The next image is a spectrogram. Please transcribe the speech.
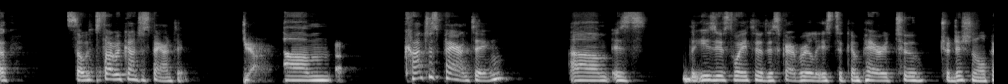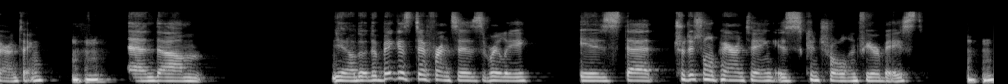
okay. So we start with conscious parenting. Yeah. Um, conscious parenting um, is the easiest way to describe really is to compare it to traditional parenting. hmm And, um, you know, the, the biggest difference is really is that traditional parenting is control and fear based, hmm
